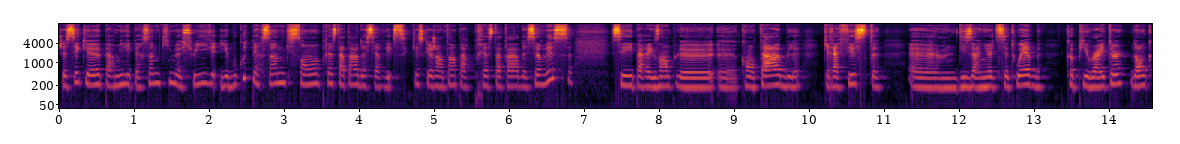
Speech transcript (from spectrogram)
Je sais que parmi les personnes qui me suivent, il y a beaucoup de personnes qui sont prestataires de services. Qu'est-ce que j'entends par prestataire de services? C'est par exemple euh, euh, comptable, graphiste, euh, designer de site web, copywriter. Donc,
